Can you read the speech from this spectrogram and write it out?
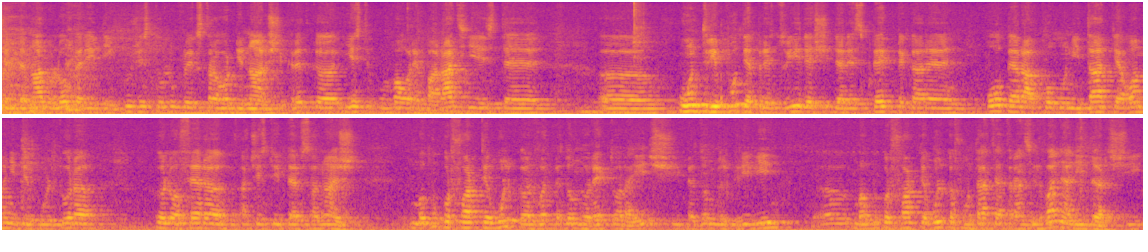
centenarul operei din Cluj, este un lucru extraordinar și cred că este cumva o reparație, este uh, un tribut de prețuire și de respect pe care opera, comunitatea, oamenii de cultură îl oferă acestui personaj. Mă bucur foarte mult că îl văd pe domnul rector aici și pe domnul Crivi, mă bucur foarte mult că Fundația Transilvania Lider și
